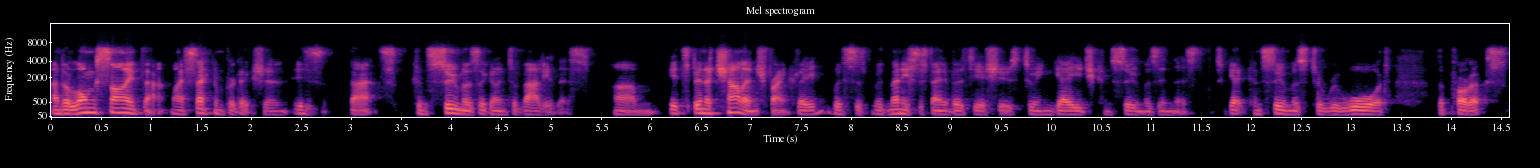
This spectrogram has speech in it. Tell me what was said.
And alongside that, my second prediction is that consumers are going to value this. Um, it's been a challenge, frankly, with, with many sustainability issues to engage consumers in this, to get consumers to reward the products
